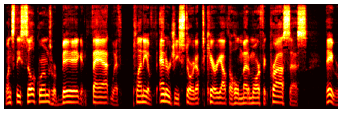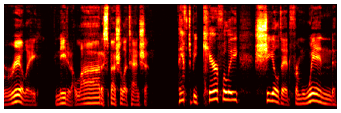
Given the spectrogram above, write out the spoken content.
Once these silkworms were big and fat with plenty of energy stored up to carry out the whole metamorphic process, they really needed a lot of special attention. They have to be carefully shielded from wind,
